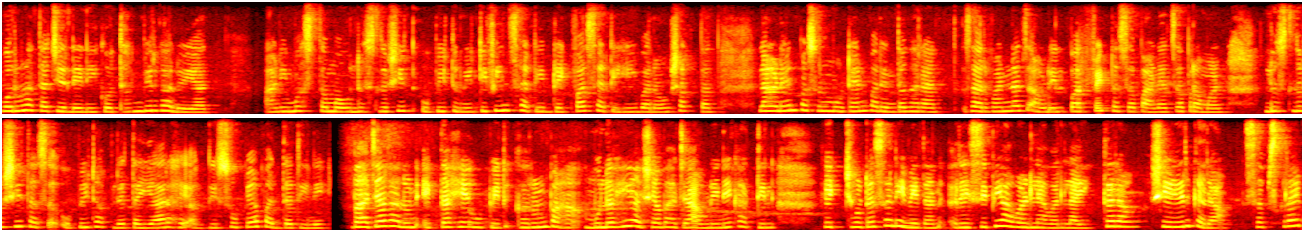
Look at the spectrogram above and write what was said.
वरून आता चिरलेली कोथिंबीर घालूयात. आणि मस्त मऊ लुसलुशीत उपीट तुम्ही टिफिनसाठी ब्रेकफास्टसाठीही बनवू शकतात. लहाण्यांपासून मोठ्यांपर्यंत घरात सर्वांनाच आवडेल परफेक्ट असं पाण्याचं प्रमाण. लुसलुशीत असं उपीट आपले तयार आहे अगदी सोप्या पद्धतीने. भाज्या घालून एकदा हे उपीट करून पहा. मुलंही अशा भाज्या आवडीने खातील. एक छोटंसं निवेदन रेसिपी आवडल्यावर लाईक करा शेअर करा सबस्क्राईब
